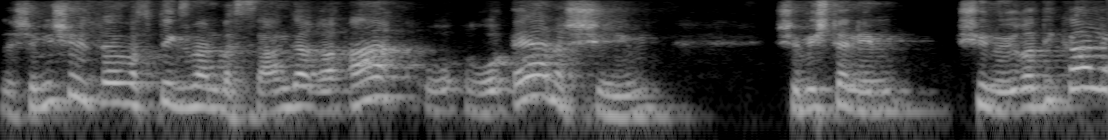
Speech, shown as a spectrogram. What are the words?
זה שמי שמסתובב מספיק זמן בסנגה, ראה, רואה אנשים שמשתנים שינוי רדיקלי.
